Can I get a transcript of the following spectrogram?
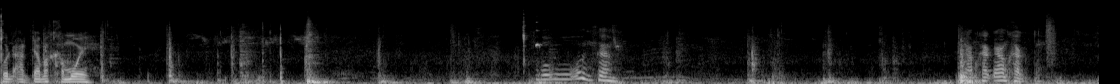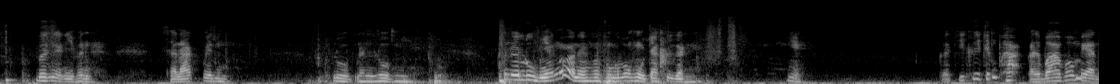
คนอาจจะมาขโมย โอ้ยงามงามคักงามคัก เบิ้งอย่างนี้เพิ่นสลักเป็นรูปนั่นรูปนี้เพิ่นเอารูปหยังเนาะเนี่ยผมก็บ่ฮู้จักคือกันนี่ก็สิคือจังพระก็ว่าบ่แม่น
